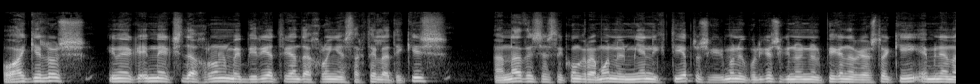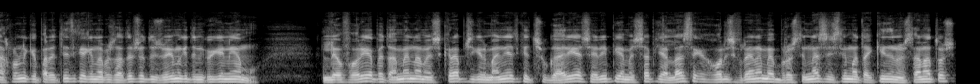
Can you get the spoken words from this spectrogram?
Ο Άγγελος, είμαι, είμαι 60 χρόνων με εμπειρία 30 χρόνια στα κτέλ Αττικής. Ανάθεση αστικών γραμμών είναι μια νυχτή από το συγκεκριμένο Υπουργείο Συγκοινωνιών. Πήγα να εργαστώ εκεί, έμεινα ένα χρόνο και παρετήθηκα για να προστατεύσω τη ζωή μου και την οικογένειά μου. Λεωφορεία πεταμένα με σκράπ της Γερμανίας και της Ουγγαρίας, ερήπια με σάπια λάστιχα χωρίς φρένα, με μπροστινά συστήματα κίνδυνος θάνατος,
